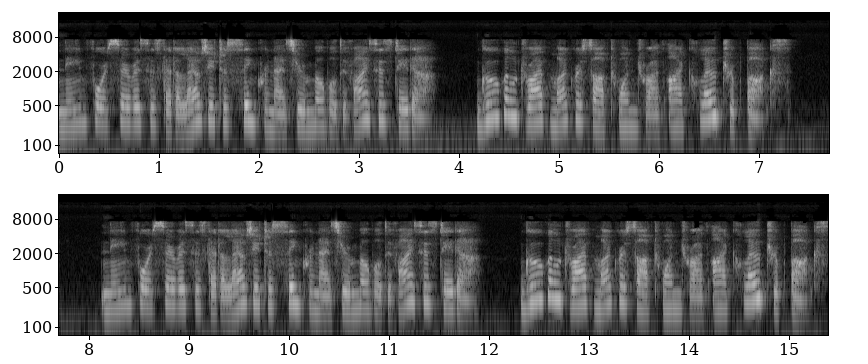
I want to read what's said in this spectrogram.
Name for services that allows you to synchronize your mobile device's data. Google Drive, Microsoft OneDrive, iCloud, Dropbox. Name for services that allows you to synchronize your mobile device's data. Google Drive, Microsoft OneDrive, iCloud, Dropbox.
